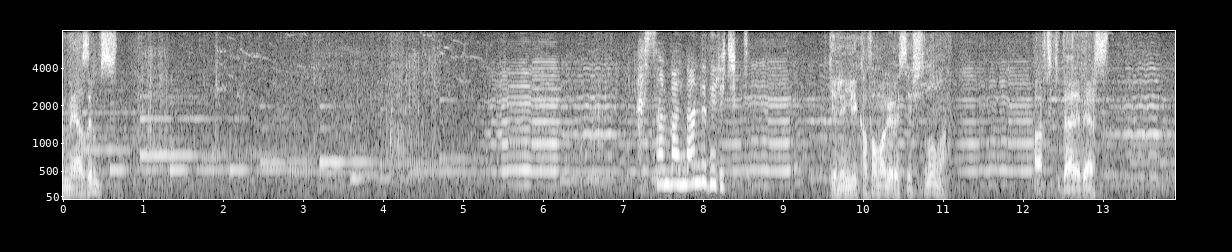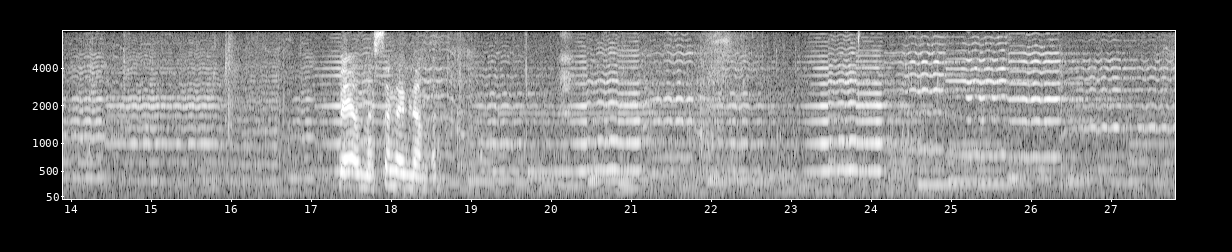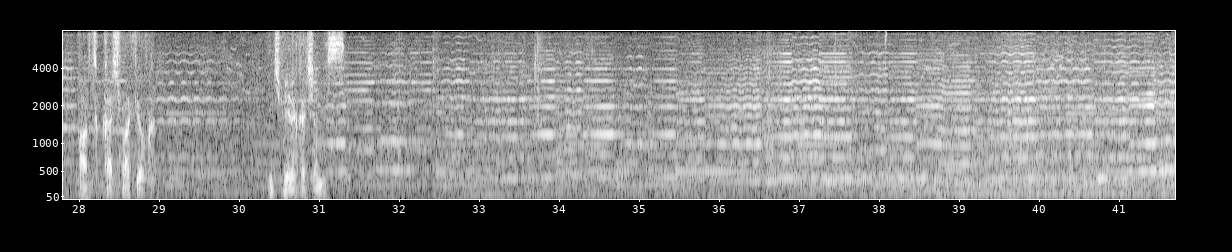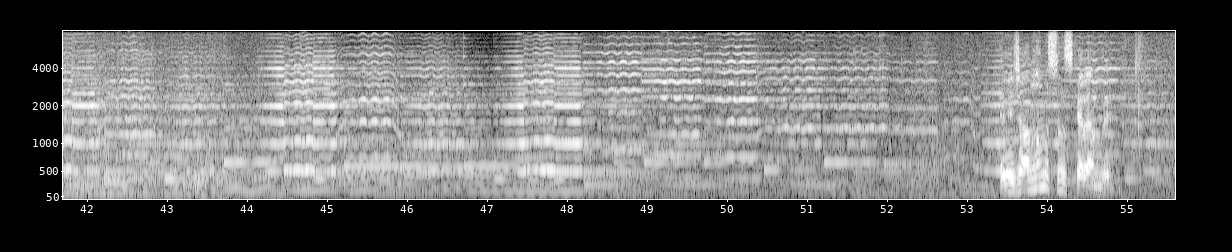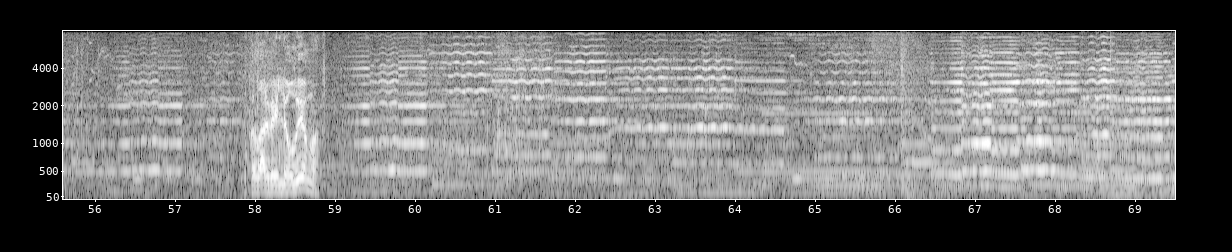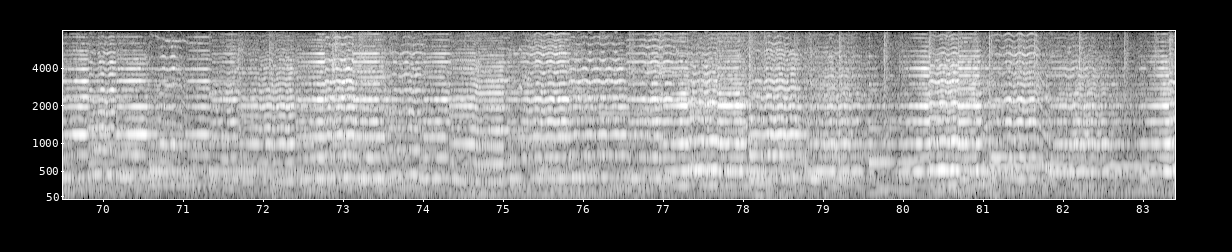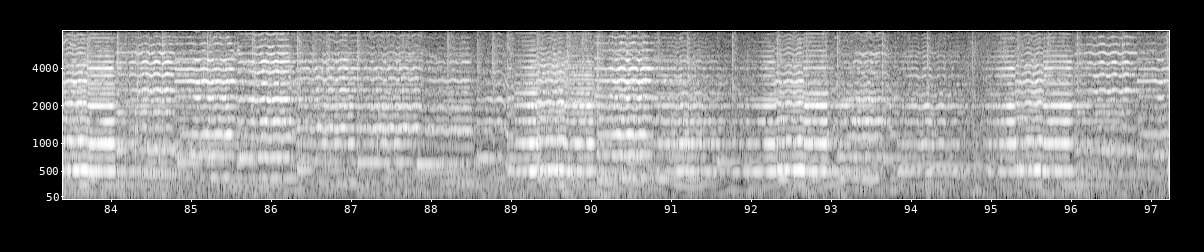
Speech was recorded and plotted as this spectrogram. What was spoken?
Evlenmeye hazır mısın? Sen benden de deli çıktın. Gelinliği kafama göre seçtim ama artık idare edersin. Beğenmezsen evlenmem. Artık kaçmak yok. Hiçbir yere kaçamazsın. Heyecanlı mısınız Kerem Bey? Bu kadar belli oluyor mu?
